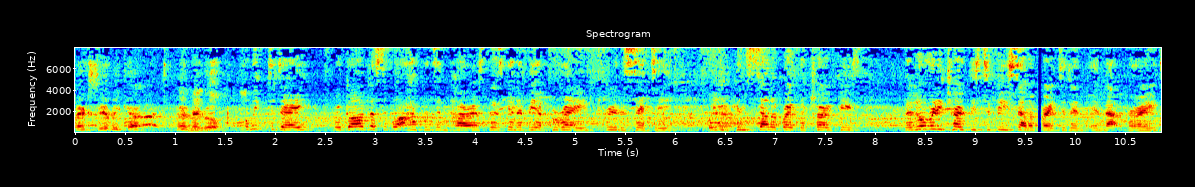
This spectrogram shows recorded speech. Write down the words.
next year we can. And we will. A week today, regardless of what happens in Paris, there's going to be a parade through the city where you can celebrate the trophies. There's already trophies to be celebrated in, in that parade.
